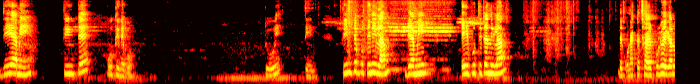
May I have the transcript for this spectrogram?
দিয়ে আমি তিনটে পুঁতি নেব। দুই, তিন। তিনটে পুঁতি নিলাম, দিয়ে আমি এই পুঁতিটা নিলাম। দেখুন, একটা ছয়ের ফুল হয়ে গেল।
